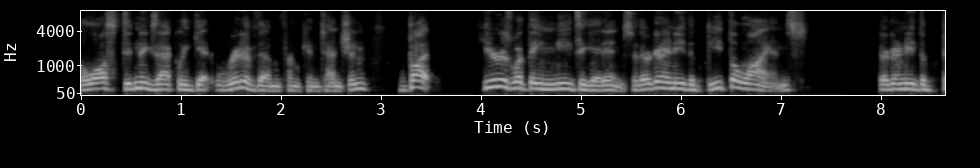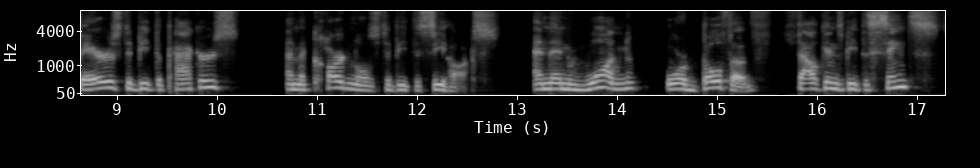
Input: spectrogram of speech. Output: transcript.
the loss didn't exactly get rid of them from contention. But here's what they need to get in. So they're going to need to beat the Lions. They're going to need the Bears to beat the Packers and the Cardinals to beat the Seahawks. And then one or both of Falcons beat the Saints,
